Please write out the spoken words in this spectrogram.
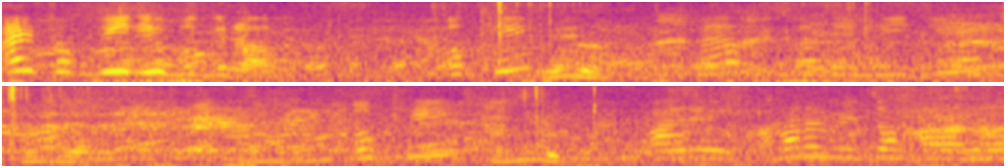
einfach Video begraben. Okay? Ja, eine Video. Okay? Eine Arabi da hana.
